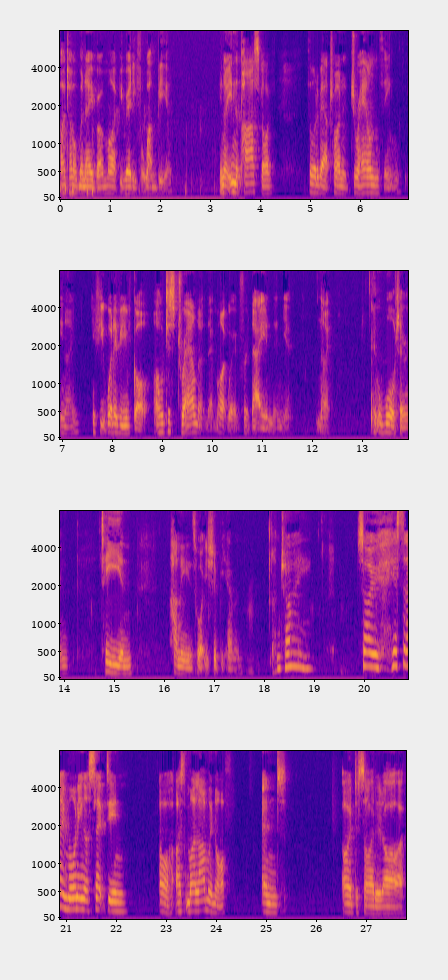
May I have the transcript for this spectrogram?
I told my neighbour I might be ready for one beer. You know, in the past, I've thought about trying to drown things. You know, if you whatever you've got, I'll just drown it. That might work for a day, and then yeah, no, water and tea and honey is what you should be having. I'm trying. So yesterday morning, I slept in. Oh, I, my alarm went off, and I decided, oh,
